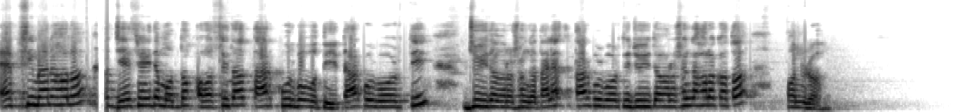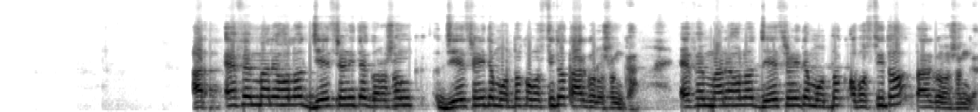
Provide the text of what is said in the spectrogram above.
এফসি মানে হলো যে শ্রেণীতে মধ্যক অবস্থিত তার পূর্ববর্তী তার পূর্ববর্তী জুড়িত গণসংখ্যা তাহলে তার পূর্ববর্তী জুড়িত গণসংখ্যা হলো কত? পনেরো। আর এফ এম মানে হলো যে শ্রেণীতে গণসংখ্যা, যে শ্রেণীতে মধ্যক অবস্থিত তার গণসংখ্যা। এফ এম মানে হলো যে শ্রেণীতে মধ্যক অবস্থিত তার গণসংখ্যা।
